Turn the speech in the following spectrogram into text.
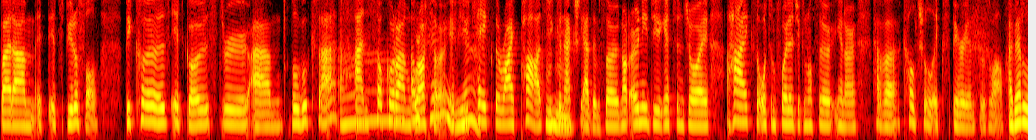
but, um, it, it's beautiful. Because it goes through um, Bulguksa and Seokguram Grotto. Ah, okay, If you take the right paths, you Mm-hmm. can actually add them. So not only do you get to enjoy a hike, the autumn foliage, you can also, you know, have a cultural experience as well. I bet a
